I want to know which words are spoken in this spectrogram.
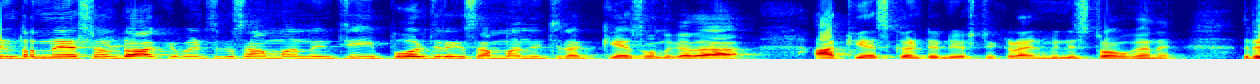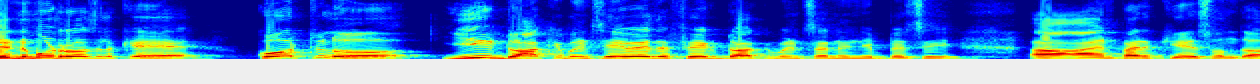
ఇంటర్నేషనల్ డాక్యుమెంట్స్కి సంబంధించి ఈ పోల్చరీకి సంబంధించిన కేసు ఉంది కదా ఆ కేసు కంటిన్యూషన్ ఇక్కడ ఆయన మినిస్టర్ అవగానే. రెండు మూడు రోజులకే కోర్టులో ఈ డాక్యుమెంట్స్ ఏవైతే ఫేక్ డాక్యుమెంట్స్ అని చెప్పేసి ఆయన పైన కేసు ఉందో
